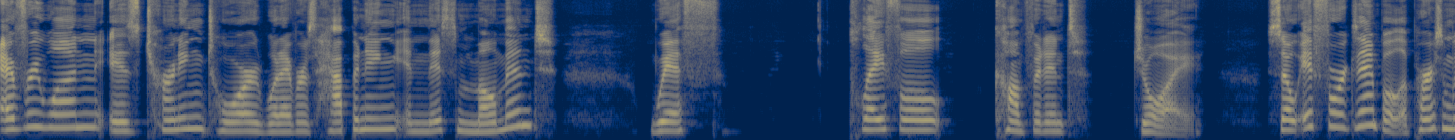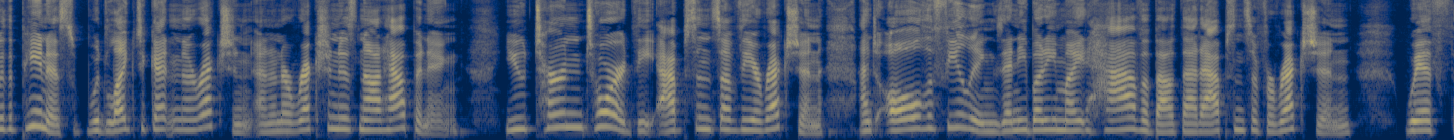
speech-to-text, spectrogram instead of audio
everyone is turning toward whatever's happening in this moment with playful, confident joy. So, if, for example, a person with a penis would like to get an erection and an erection is not happening, you turn toward the absence of the erection and all the feelings anybody might have about that absence of erection with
